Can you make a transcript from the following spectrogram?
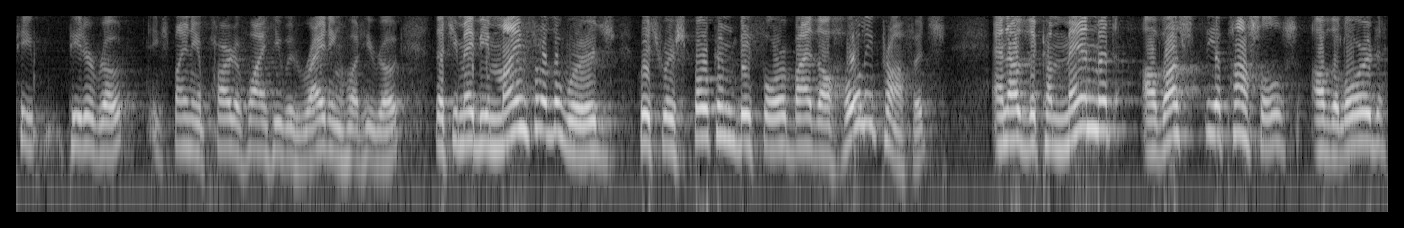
Peter wrote, explaining a part of why he was writing what he wrote, that you may be mindful of the words which were spoken before by the holy prophets, and of the commandment of us, the apostles of the Lord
